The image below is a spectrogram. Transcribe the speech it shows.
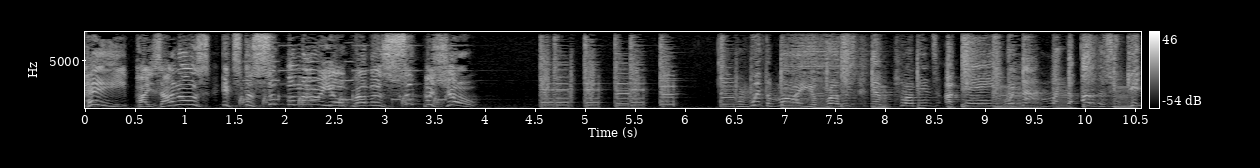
Hey, paisanos, it's the Super Mario Brothers Super Show! With the Mario Brothers and plumbing's a game. We're not like the others who get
